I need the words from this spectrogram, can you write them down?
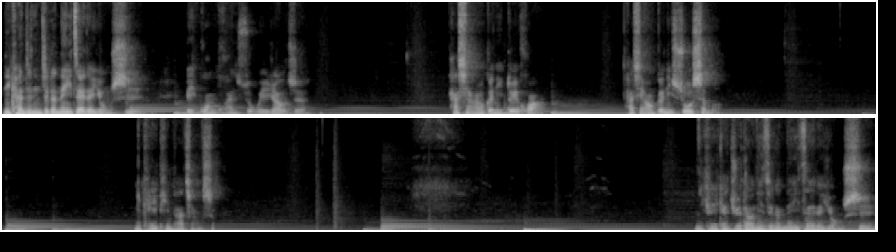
你看着你这个内在的勇士被光环所围绕着。他想要跟你对话，他想要跟你说什么？你可以听他讲什么？你可以感觉到你这个内在的勇士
